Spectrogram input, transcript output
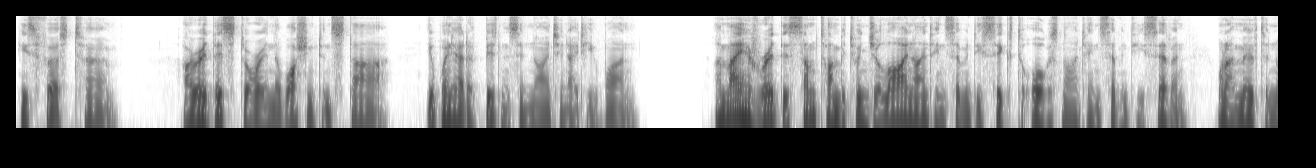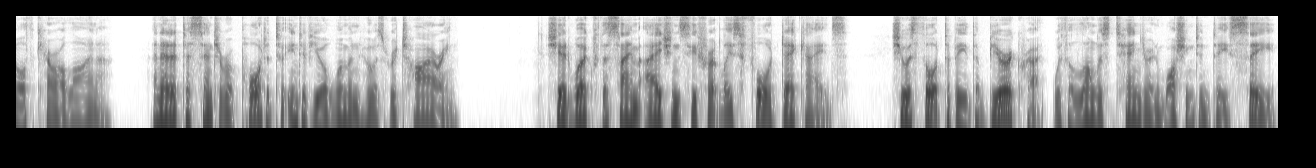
his first term. I read this story in the Washington Star. It went out of business in 1981. I may have read this sometime between July 1976 to August 1977 when I moved to North Carolina. An editor sent a reporter to interview a woman who was retiring. She had worked for the same agency for at least four decades. She was thought to be the bureaucrat with the longest tenure in Washington, D.C.,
